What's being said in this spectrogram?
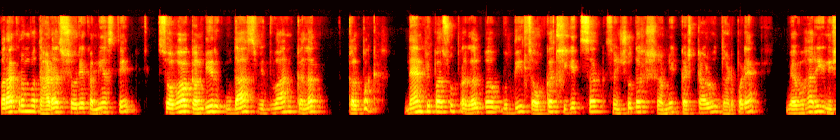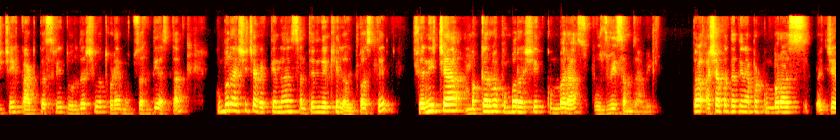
पराक्रम व धाडस शौर्य कमी असते. स्वभाव गंभीर उदास विद्वान कलक कल्पक ज्ञानपिपासू प्रगल्भ बुद्धी चौकस चिकित्सक संशोधक श्रमिक कष्टाळू धडपड्या व्यवहारी निश्चय काटकसरी दूरदर्शी व थोड्या मुत्सद्दी असतात. कुंभ राशीच्या व्यक्तींना संतती देखील अल्प असते. शनीच्या मकर व कुंभ राशीत कुंभरास उजवी समजावी. तर अशा पद्धतीने आपण कुंभरासचे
